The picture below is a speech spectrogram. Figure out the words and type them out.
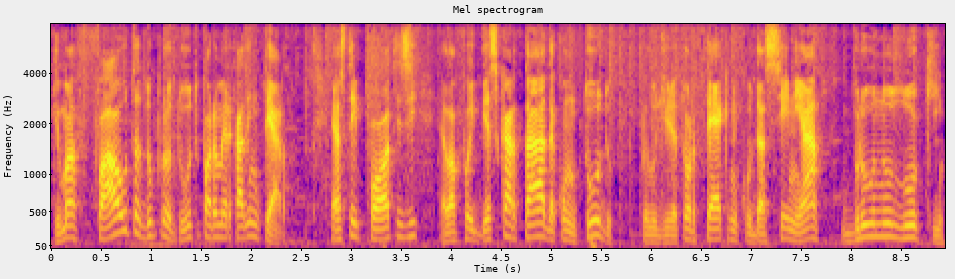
de uma falta do produto para o mercado interno. Esta hipótese ela foi descartada, contudo, pelo diretor técnico da CNA, Bruno Luque.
